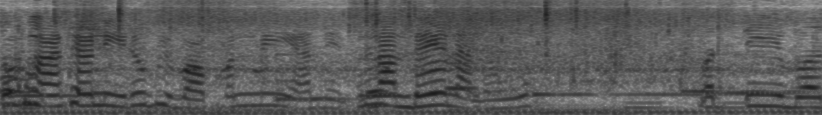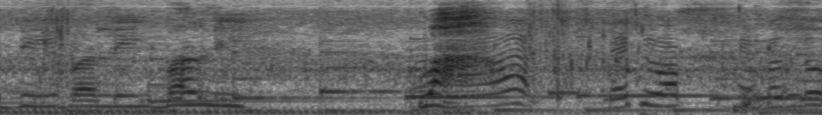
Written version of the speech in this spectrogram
ก้มหาแถวนี้ดูพี่บ๊อบมันมีอันนี้นั่นเด้น่ะหนูบัดดีบัดดีบัดดีบัดดีว้าวได้พี่บ๊อบเห็นเบิ่งดู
